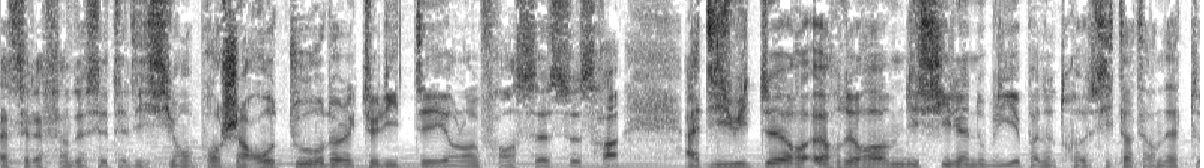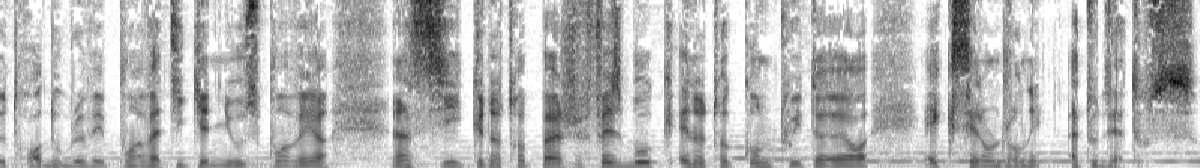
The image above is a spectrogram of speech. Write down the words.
Voilà, c'est la fin de cette édition. Prochain retour de l'actualité en langue française, ce sera à 18h, heure de Rome. D'ici là, n'oubliez pas notre site internet www.vaticannews.va ainsi que notre page Facebook et notre compte Twitter. Excellente journée à toutes et à tous.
